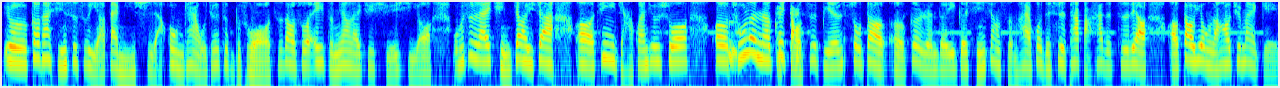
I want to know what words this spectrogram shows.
有告他刑事是不是也要带民事啊？哦，你看，我觉得这个不错哦，知道说，哎，怎么样来去学习哦？我们是不是来请教一下，呃，建议假官，就是说，呃，除了呢，可以导致别人受到呃个人的一个形象损害，或者是他把他的资料呃盗用，然后去卖。卖给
